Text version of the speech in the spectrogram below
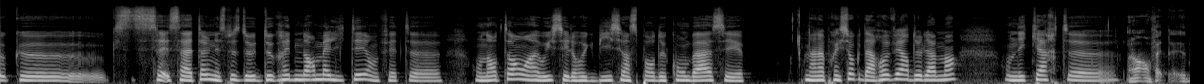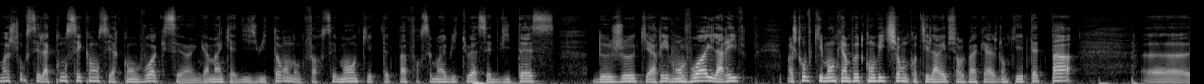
que, ça atteint une espèce de degré de normalité en fait. Euh, on entend, ah oui c'est le rugby, c'est un sport de combat, c'est On a l'impression que d'un revers de la main, on écarte. Euh, en fait, moi je trouve que c'est la conséquence. C'est-à-dire qu'on voit que c'est un gamin qui a 18 ans, donc forcément, qui est peut-être pas forcément habitué à cette vitesse de jeu qui arrive. On voit, il arrive. Moi je trouve qu'il manque un peu de conviction quand il arrive sur le package. Donc il est peut-être pas. Euh,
